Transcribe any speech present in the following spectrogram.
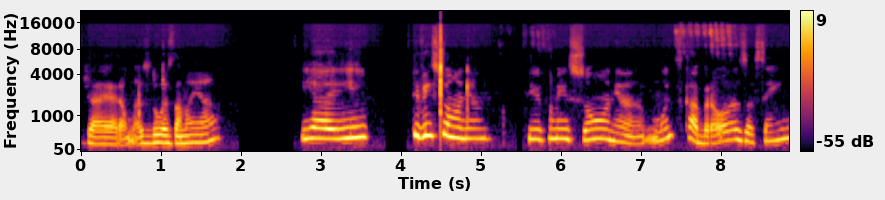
já era umas duas da manhã, e aí tive insônia. Tive uma insônia muito escabrosa, assim,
